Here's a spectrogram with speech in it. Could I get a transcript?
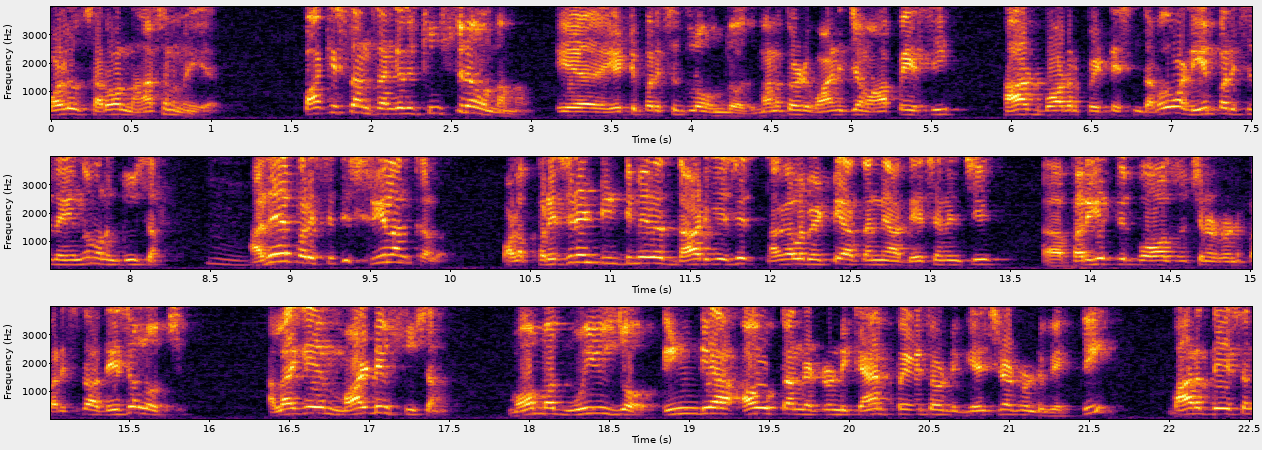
వాళ్ళు సర్వనాశనం అయ్యారు పాకిస్తాన్ సంగతి చూస్తూనే ఉన్నాం మనం. ఎట్టి పరిస్థితిలో ఉందో అది. మనతోటి వాణిజ్యం ఆపేసి హార్డ్ బార్డర్ పెట్టేసిన తర్వాత వాళ్ళు ఏం పరిస్థితి అయిందో మనం చూసాం. అదే పరిస్థితి శ్రీలంకలో. వాళ్ళ ప్రెసిడెంట్ ఇంటి మీద దాడి చేసి తగలబెట్టి అతన్ని ఆ దేశం నుంచి పరిగెత్తిపోవాల్సి వచ్చినటువంటి పరిస్థితి ఆ దేశంలో వచ్చింది. అలాగే మాల్డీవ్స్ చూసాం. మొహమ్మద్ ముయిజో ఇండియా అవుట్ అన్నటువంటి క్యాంపెయిన్ తోటి గెలిచినటువంటి వ్యక్తి భారతదేశం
